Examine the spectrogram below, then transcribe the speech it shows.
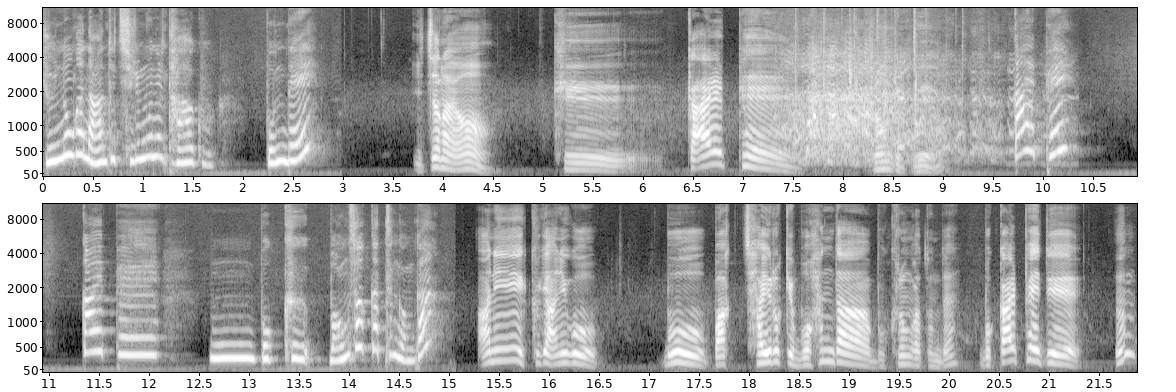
윤호가 나한테 질문을 다 하고 뭔데? 있잖아요. 그 깔패 그런 게 뭐예요? 까에페? 까에페, 음, 뭐 그 멍석 같은 건가? 아니 그게 아니고 뭐 막 자유롭게 뭐 한다 뭐 그런 거 같던데 뭐 깔패 뒤에 응?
